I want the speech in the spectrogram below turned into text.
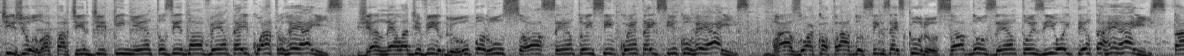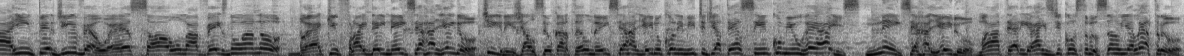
Tijolo a partir de 594 reais. Janela de vidro 1 um por 1 um, só 155 reais. Vaso acoplado cinza escuro só 280 reais. Tá imperdível, é só uma vez no ano. Black Friday Ney Serralheiro. Tire já o seu cartão Ney Serralheiro com limite de até 5 mil reais. Ney Serralheiro, materiais de construção e eletro.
